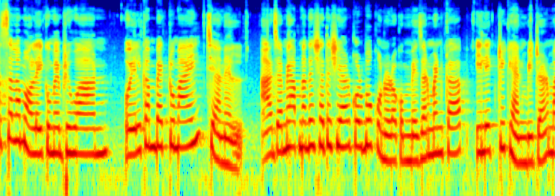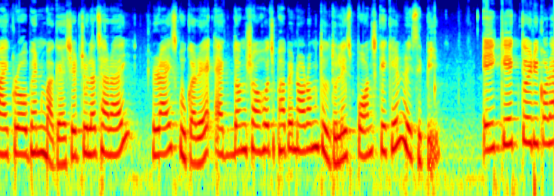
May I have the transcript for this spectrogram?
আসসালামু আলাইকুম everyone. Welcome back to my channel. আজ আমি আপনাদের সাথে শেয়ার করব কোনো রকম measurement cup, electric hand beater, micro oven বা গ্যাসের চুলা ছাড়াই। রাইস কুকারে একদম সহজভাবে নরম তুলতুলে স্পঞ্জ কেকের রেসিপি। এই কেক তৈরি করা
